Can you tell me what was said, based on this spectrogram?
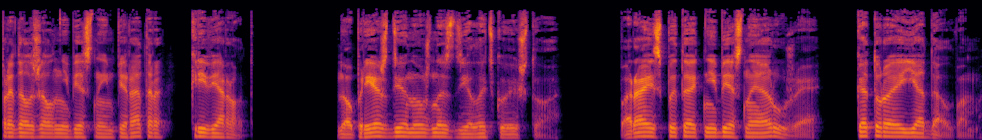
продолжал Небесный Император, кривя рот. «Но прежде нужно сделать кое-что. Пора испытать небесное оружие, которое я дал вам».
